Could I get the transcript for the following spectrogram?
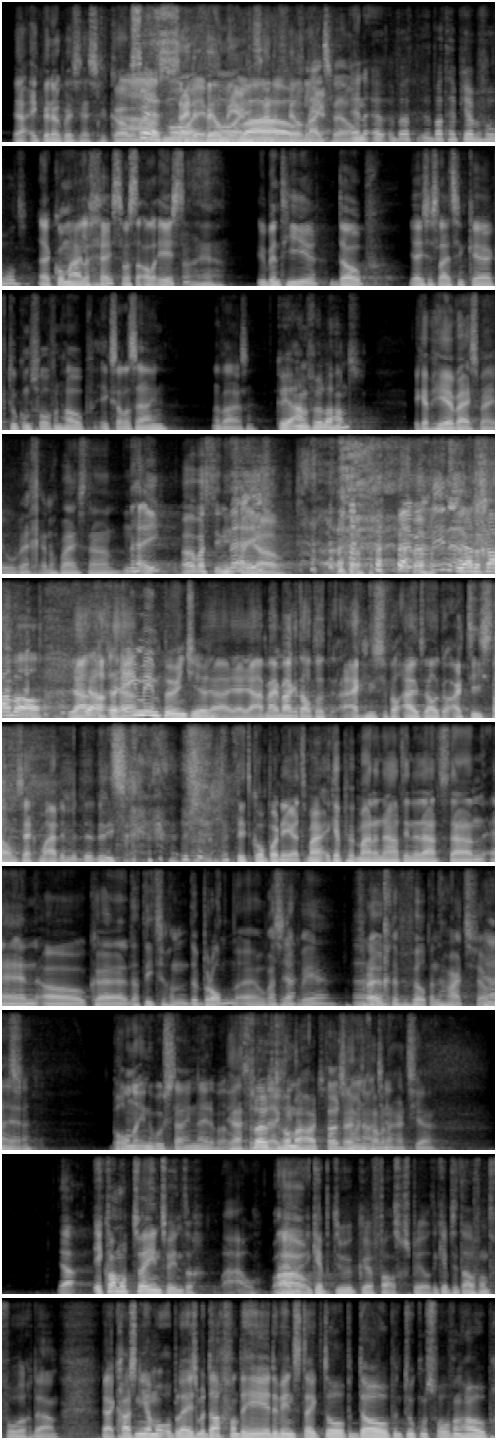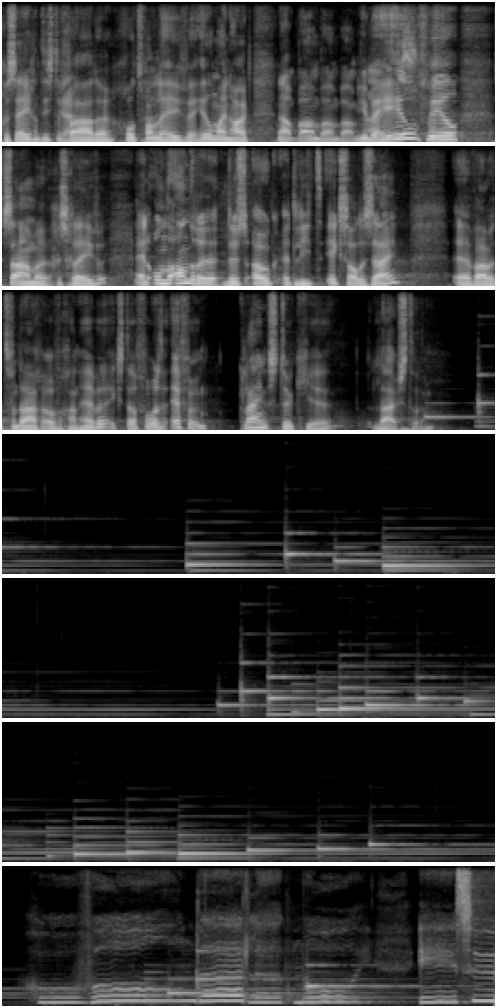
ja, ik ben ook bij zes gekomen. Zes. Het zijn er Mooi, veel mooi. meer. er Zijn er veel meer. Gelijkspel. En eh, wat, wat heb jij bijvoorbeeld? Eh, Kom Heilige Geest was de allereerste. Oh, ja. U bent hier, doop. Jezus leidt zijn kerk, toekomst vol van hoop. Ik zal er zijn. Dat waren ze. Kun je aanvullen, Hans? Ik heb Heer wijs mij uw weg er nog bij staan. Nee. Oh, was die niet Nee. van jou? Ja, daar gaan we al. Ja, Ja, ach, ja. één minpuntje. Ja, ja, ja. Mij maakt het altijd eigenlijk niet zoveel uit welke artiest dan zeg maar de, de, de lied, het lied componeert. Maar ik heb Maranat inderdaad staan en ook eh, dat liedje van De Bron. eh, hoe was het Ja. ook weer? Eh, Vreugde vervult mijn hart. Ja, Zoiets. ja. Bronnen in de woestijn. Nee, dat was Ja, Vreugde van mijn hart. Vreugde van mijn hart, ja. Ja, ik kwam op 22. Wauw. Ik heb natuurlijk eh, vals gespeeld. Ik heb dit al van tevoren gedaan. Ja, ik ga ze niet allemaal oplezen. Maar dag van de Heer, de wind steekt op, doop, een toekomst vol van hoop. Gezegend is de Ja. Vader, God van leven, heel mijn hart. Nou, bam, bam, bam. Je hebt Ah, yes. heel veel samen geschreven. En onder andere dus ook het lied Ik zal er zijn, eh, waar we het vandaag over gaan hebben. Ik stel voor dat we even een klein stukje luisteren. Is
